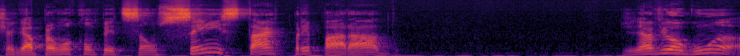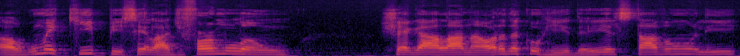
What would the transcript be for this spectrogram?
chegar para uma competição sem estar preparado. Já viu alguma, alguma equipe, sei lá, de Fórmula 1 chegar lá na hora da corrida e eles estavam ali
